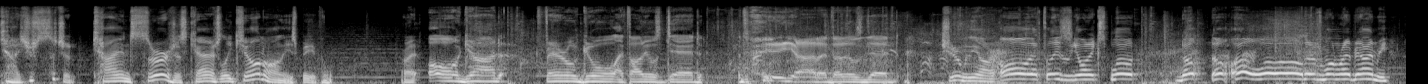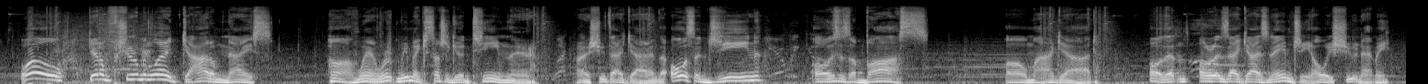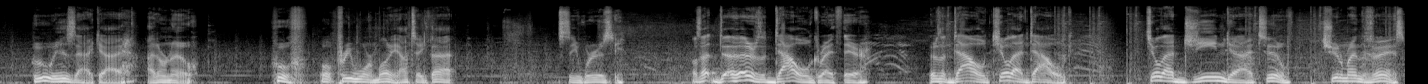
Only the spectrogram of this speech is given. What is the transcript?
God, you're such a kind sir, just casually killing all these people. Alright, oh god, Feral Ghoul, I thought he was dead. god, I thought he was dead. Shoot him in the arm. Oh, that place is going to explode. Nope, no, oh, whoa, whoa, there's one right behind me. Whoa! Get him! Shoot him in the leg! Got him! Nice. Oh man, we make such a good team there. Alright, shoot that guy. Oh, it's a Gene! Oh, this is a boss. Oh my god. Oh, that oh, is that guy's name, Gene? Oh, he's shooting at me. Who is that guy? I don't know. Whew. Oh, well, pre-war money. I'll take that. Let's see, where is he? Oh, that there's a Daug right there. There's a Daug. Kill that Daug. Kill that Gene guy, too. Shoot him right in the face.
